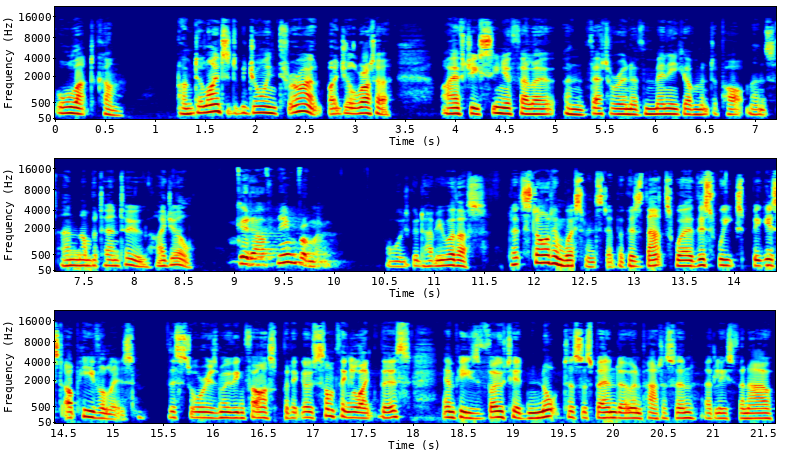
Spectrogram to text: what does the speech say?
All that to come. I'm delighted to be joined throughout by Jill Rutter, IFG Senior Fellow and veteran of many government departments, and number 10 too. Hi, Jill. Good afternoon, Bronwen. Always good to have you with us. Let's start in Westminster because that's where this week's biggest upheaval is. This story is moving fast, but it goes something like this. MPs voted not to suspend Owen Paterson, at least for now,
